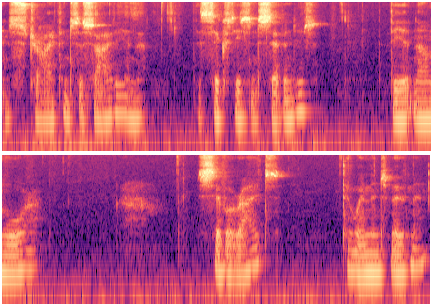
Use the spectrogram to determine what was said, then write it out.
and strife in society in the, the 60s and 70s, the Vietnam War, civil rights, the women's movement,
